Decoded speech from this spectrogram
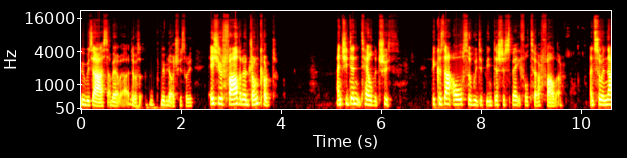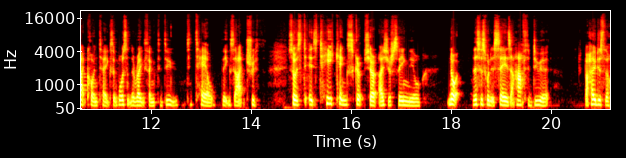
who was asked. I mean, maybe not a true story. Is your father a drunkard? And she didn't tell the truth because that also would have been disrespectful to her father. And so, in that context, it wasn't the right thing to do to tell the exact truth. So it's it's taking scripture, as you're saying, Neil. Not this is what it says. I have to do it, but how does the,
